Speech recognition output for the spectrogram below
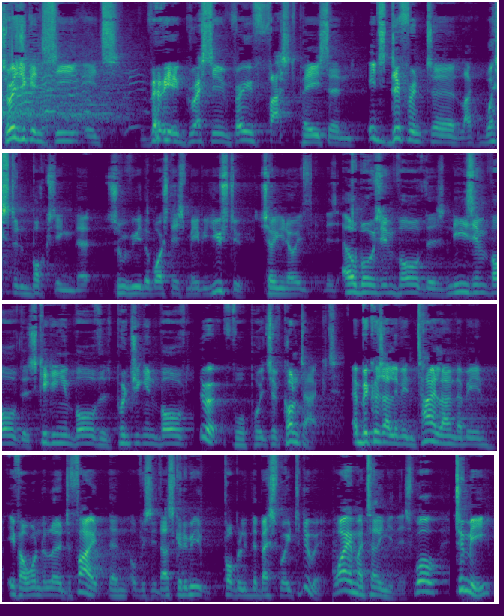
So as you can see, it's very aggressive, very fast paced, and it's different to like Western boxing that some of you that watch this may be used to. So, you know, there's elbows involved, there's knees involved, there's kicking involved, there's punching involved. There are four points of contact. And because I live in Thailand, I mean, if I want to learn to fight, then obviously that's going to be probably the best way to do it. Why am I telling you this? Well, to me,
